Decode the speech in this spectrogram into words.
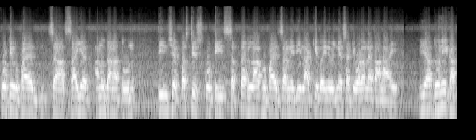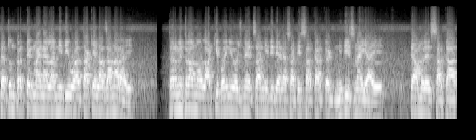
कोटी रुपयांचा सहाय्यक अनुदानातून तीनशे पस्तीस कोटी सत्तर लाख रुपयाचा निधी लाडकी बहीण योजनेसाठी वळवण्यात आला आहे. या दोन्ही खात्यातून प्रत्येक महिन्याला निधी वळता केला जाणार आहे. तर मित्रांनो लाडकी बहीण योजनेचा निधी देण्यासाठी सरकारकडे निधीच नाही आहे. त्यामुळे सरकार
